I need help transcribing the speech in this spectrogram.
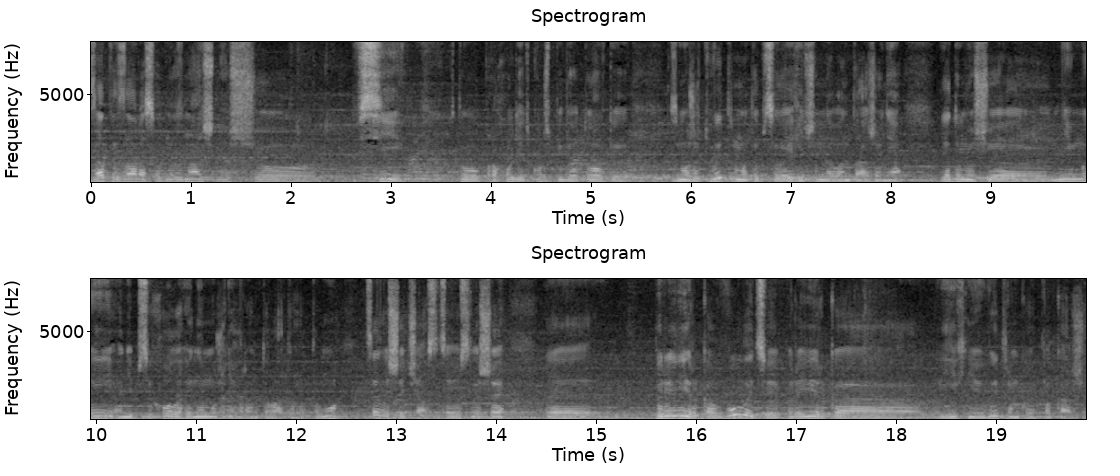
Сказати зараз однозначно, що всі, хто проходять курс підготовки, зможуть витримати психологічне навантаження. Я думаю, що ні ми, ані психологи не можуть гарантувати. Тому це лише час, це ось лише е, перевірка вулицею, перевірка їхньою витримкою покаже.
